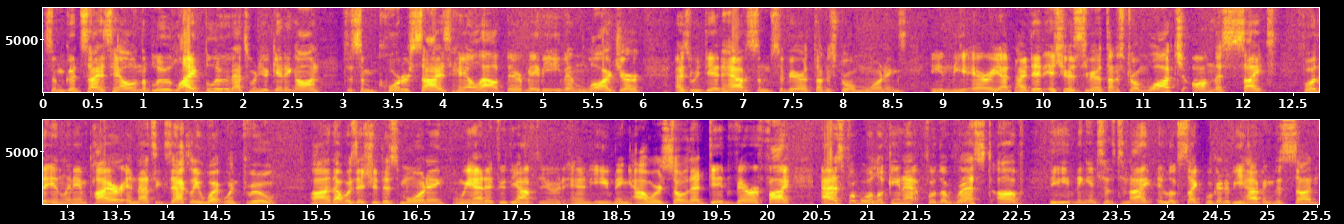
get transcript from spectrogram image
some good size hail in the blue. Light blue, that's when you're getting on to some quarter size hail out there, maybe even larger as we did have some severe thunderstorm warnings in the area. Now, I did issue a severe thunderstorm watch on the site for the Inland Empire, and that's exactly what went through. Uh, that was issued this morning, and we had it through the afternoon and evening hours, so that did verify. As for what we're looking at for the rest of the evening into tonight, it looks like we're going to be having the sun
